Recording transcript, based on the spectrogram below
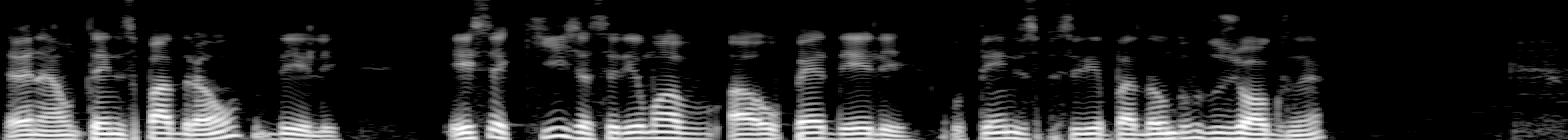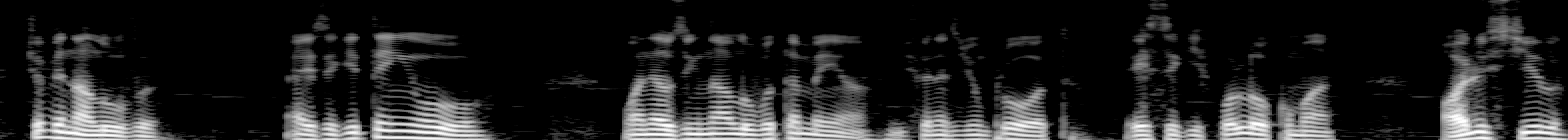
Tá vendo? É um tênis padrão dele. Esse aqui já seria uma, a, o pé dele. O tênis seria padrão do, dos jogos, né? Deixa eu ver na luva. É, esse aqui tem o, o anelzinho na luva também, ó. Diferença de um pro outro. Esse aqui ficou louco, mano. Olha o estilo.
